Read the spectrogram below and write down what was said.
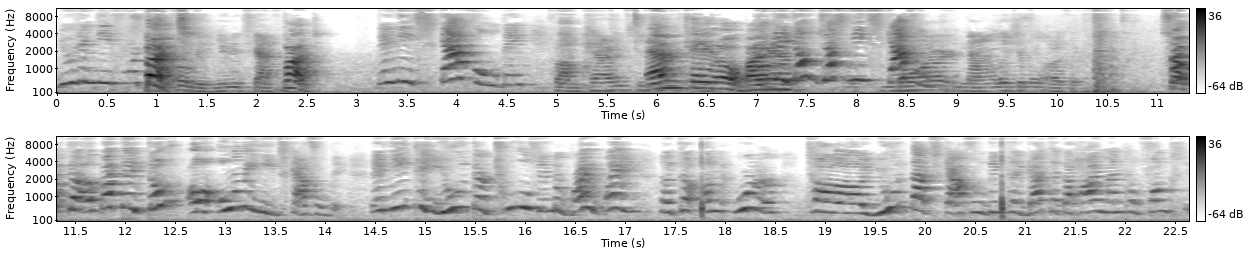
Using these four But- Scaffolding. You need scaffolding. But they need scaffolding, from parents, teachers, MKO by but they don't just need scaffolding. more knowledgeable others. So but, the, but they don't uh, only need scaffolding. They need to use their tools in the right way to, to, in order to use that scaffolding to get to the high mental function.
